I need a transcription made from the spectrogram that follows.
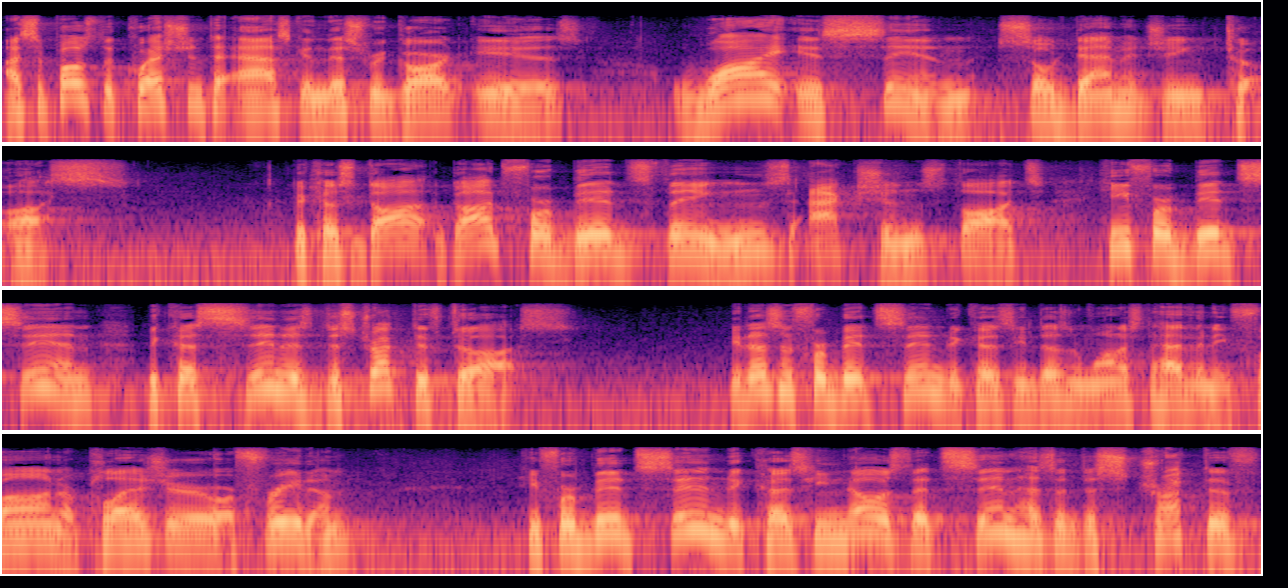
I suppose the question to ask in this regard is, why is sin so damaging to us? Because God forbids things, actions, thoughts, He forbids sin because sin is destructive to us. He doesn't forbid sin because He doesn't want us to have any fun or pleasure or freedom. He forbids sin because He knows that sin has a destructive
